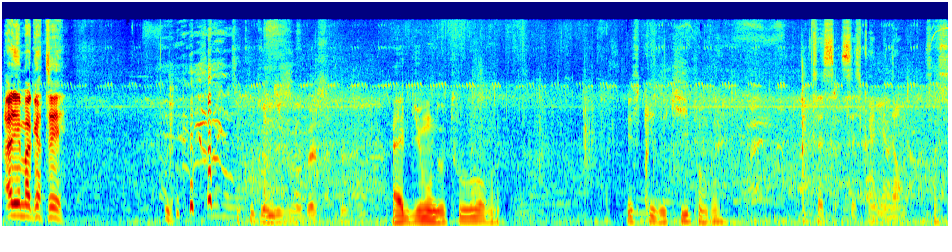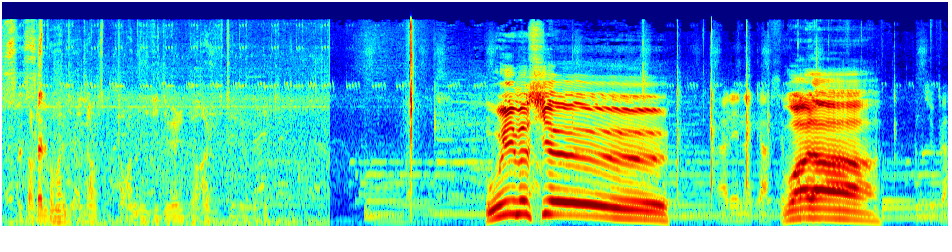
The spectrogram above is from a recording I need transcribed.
Allez Magaté C'est cool comme de jouer au golf. Avec du monde autour. Esprit d'équipe en vrai. C'est c'est quand même énorme. Ça, c'est Dans le, ça, sport, indi- dans le sport individuel de rajouter le- l'équipe. Oui, monsieur Allez Naka, c'est Voilà bon. Super.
